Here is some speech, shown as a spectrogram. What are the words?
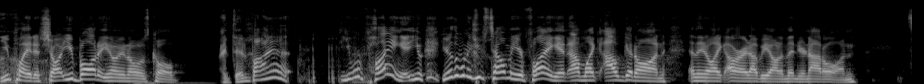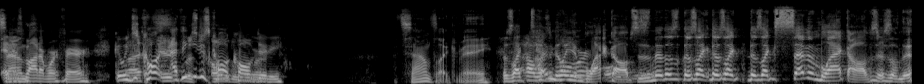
You played it, uh, Sean. You bought it. You don't even know what it's called. I did buy it. You were playing it. You you're the one who keeps telling me you're playing it. I'm like, I'll get on, and then you're like, all right, I'll be on, and then you're not on. and it's Sounds- Modern Warfare. Can we just call it? I think you just call it Call of Duty. It sounds like me. there's like Oh, was ten it million Cold War? Black Ops, isn't there? There's, there's like there's like there's like seven Black Ops or something.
